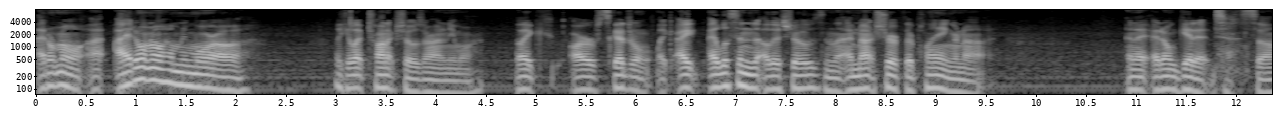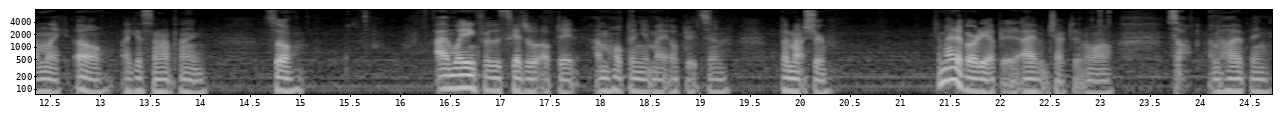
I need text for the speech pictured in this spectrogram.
I don't know. I, I don't know how many more uh, like electronic shows are on anymore. Like our schedule. Like I I listen to other shows and I'm not sure if they're playing or not. And I, I don't get it. So I'm like, oh, I guess they're not playing. So I'm waiting for the schedule to update. I'm hoping it might update soon, but I'm not sure. It might have already updated. I haven't checked it in a while. So I'm hoping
